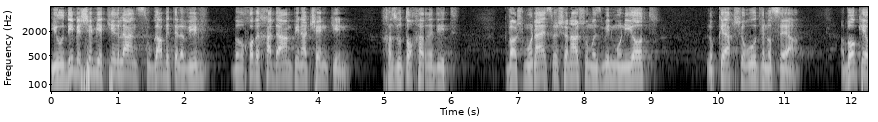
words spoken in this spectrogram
יהודי בשם יקיר לנס, הוא גר בתל אביב, ברחוב אחד העם, פינת שינקין. כבר 18 שנה שהוא מזמין מוניות, ונוסע. הבוקר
